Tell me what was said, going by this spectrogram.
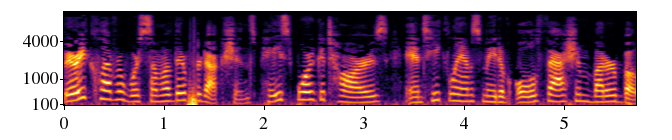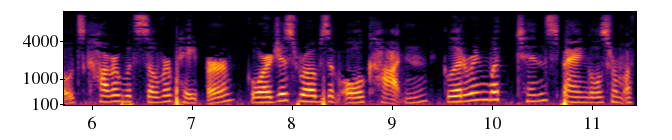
Very clever were some of their productions pasteboard guitars, antique lamps made of old fashioned butter boats covered with silver paper, gorgeous robes of old cotton, glittering with tin spangles from a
